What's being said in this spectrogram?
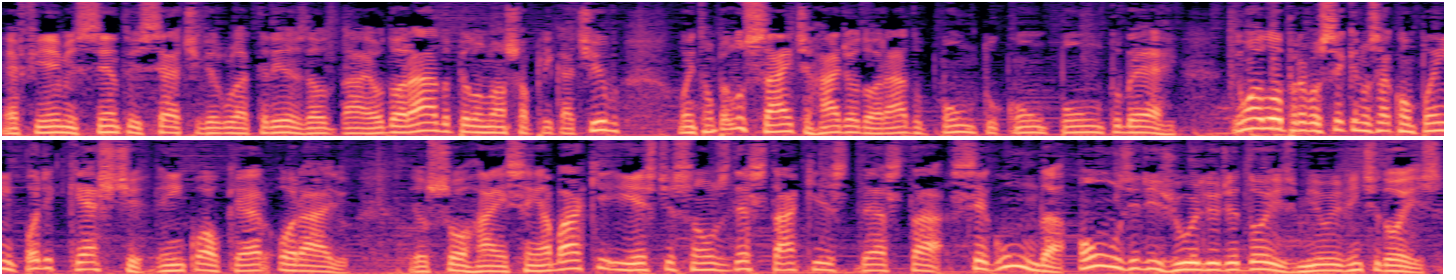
FM 107,3 da Eldorado, pelo nosso aplicativo ou então pelo site radioeldorado.com.br. E um alô para você que nos acompanha em podcast em qualquer horário. Eu sou Raíssen Abac e estes são os destaques desta segunda, 11 de julho de 2022.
